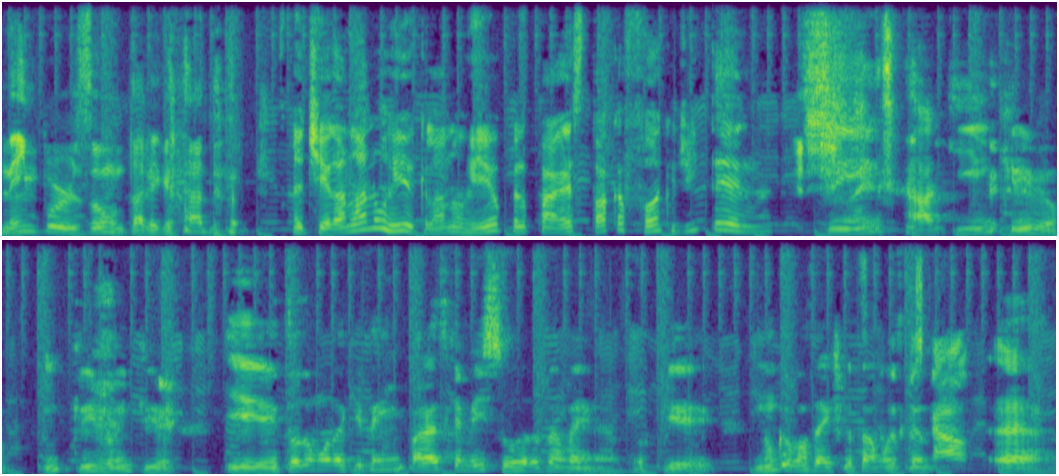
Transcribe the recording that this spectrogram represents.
nem por Zoom, tá ligado? Tirando lá no Rio, que lá no Rio, pelo que parece, toca funk o dia inteiro, né? Sim, aqui é incrível. Incrível, incrível. E todo mundo aqui tem, parece que é meio surdo também, né? Porque nunca consegue escutar música. É,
